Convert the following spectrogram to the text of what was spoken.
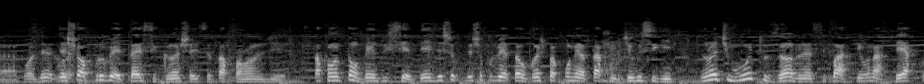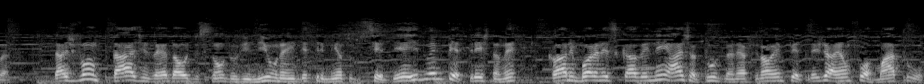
É, pô, de- deixa eu aproveitar esse gancho aí, você tá falando de. Você tá falando tão bem dos CDs, deixa, deixa eu aproveitar o gancho para comentar contigo o seguinte. Durante muitos anos, né, se bateu na tecla das vantagens aí da audição do vinil, né, em detrimento do CD e do MP3 também. Claro, embora nesse caso aí nem haja dúvida, né? Afinal, o MP3 já é um formato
